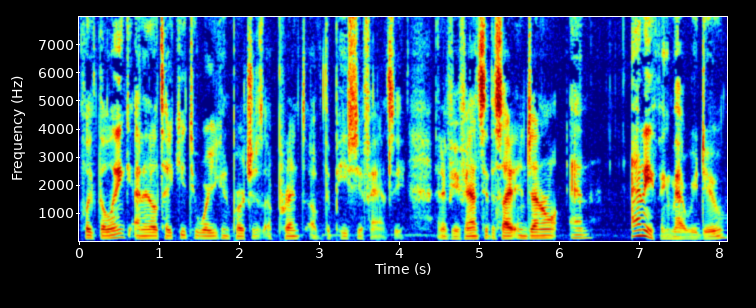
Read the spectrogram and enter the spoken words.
click the link and it'll take you to where you can purchase a print of the piece you fancy. And if you fancy the site in general and anything that we do,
